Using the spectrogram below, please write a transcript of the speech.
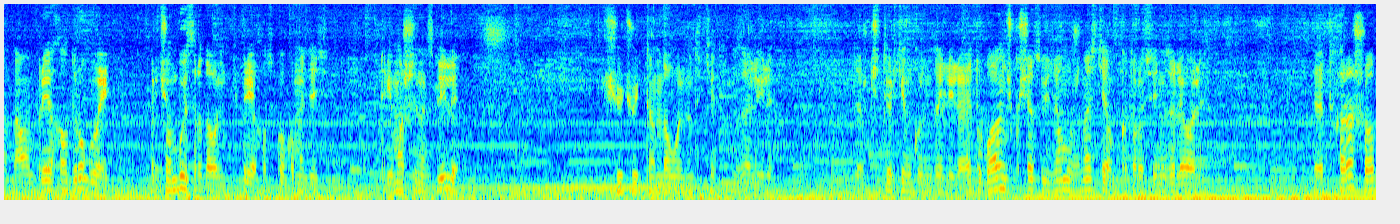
А там он приехал другой. Причем быстро довольно-таки приехал. Сколько мы здесь? Три машины слили. Чуть-чуть там довольно-таки залили. Даже четвертинку не залили. А эту баночку сейчас везем уже на стенку, которую сегодня заливали. Это хорошо.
